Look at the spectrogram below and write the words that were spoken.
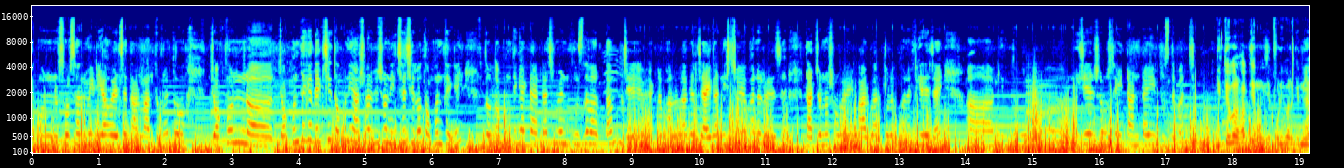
এখন সোশ্যাল মিডিয়া হয়েছে তার মাধ্যমে। তো যখন যখন থেকে দেখছি তখনই আসার ভীষণ ইচ্ছে ছিল তখন থেকেই। তো তখন থেকে একটা অ্যাটাচমেন্ট বুঝতে পারতাম যে একটা ভালো লাগার জায়গা নিশ্চয়ই ওখানে রয়েছে। তার জন্য সবাই বারবার করে ওখানে ফিরে যায়। কিন্তু নিজে এসেও সেই টানটাই বুঝতে পারছি দ্বিতীয়বার ভাবছেন নিজের পরিবারকে নিয়ে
